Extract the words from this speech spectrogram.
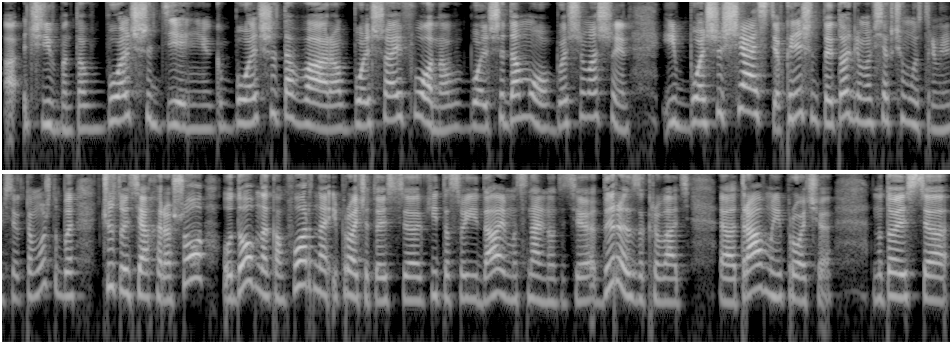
ачивментов, больше денег, больше товаров, больше айфонов, больше домов, больше машин и больше счастья. В конечном-то итоге мы все к чему стремимся? К тому, чтобы чувствовать себя хорошо, удобно, комфортно и прочее. То есть э, какие-то свои, да, эмоциональные вот эти дыры закрывать, э, травмы и прочее. Ну, то есть э,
